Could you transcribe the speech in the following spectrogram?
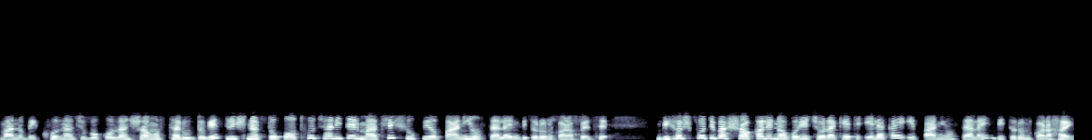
মানবিক খুলনা যুব কল্যাণ সংস্থার উদ্যোগে তৃষ্ণার্ত পথচারীদের মাঝে সুপেয় পানি ও স্যালাইন বিতরণ করা হয়েছে। বৃহস্পতিবার সকালে নগরীর চোরাগেট এলাকায় এই পানি ও স্যালাইন বিতরণ করা হয়।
